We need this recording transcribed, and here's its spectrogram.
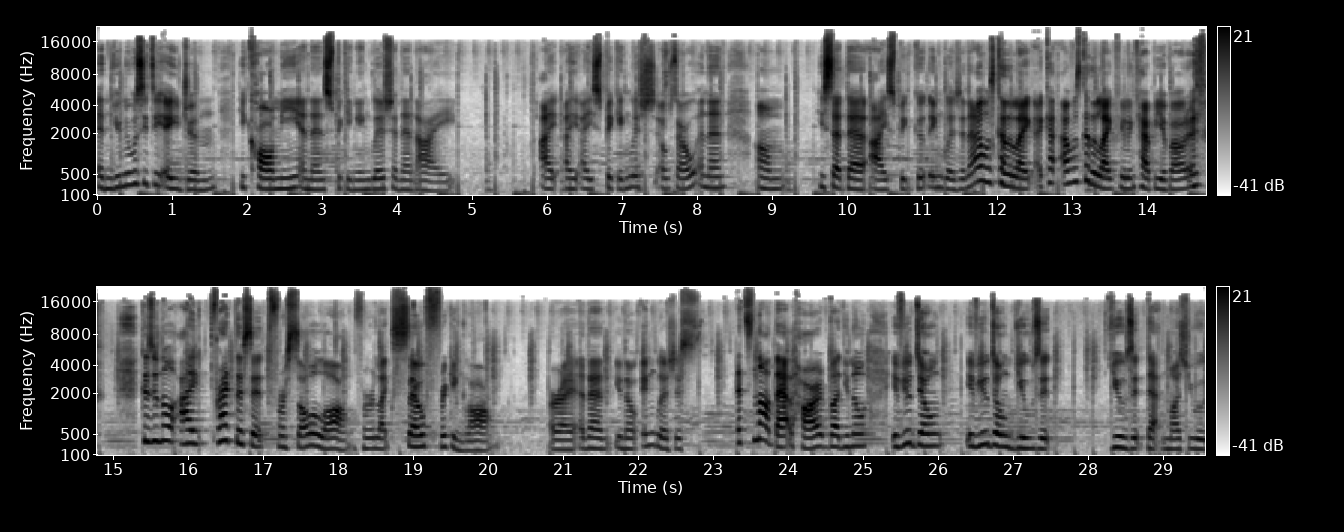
an university agent he called me and then speaking English and then I I, I, I speak English also and then um, he said that I speak good English and I was kind of like I, I was kind of like feeling happy about it Because you know, I practiced it for so long, for like so freaking long. Alright, and then you know, English is it's not that hard, but you know, if you don't if you don't use it use it that much you will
